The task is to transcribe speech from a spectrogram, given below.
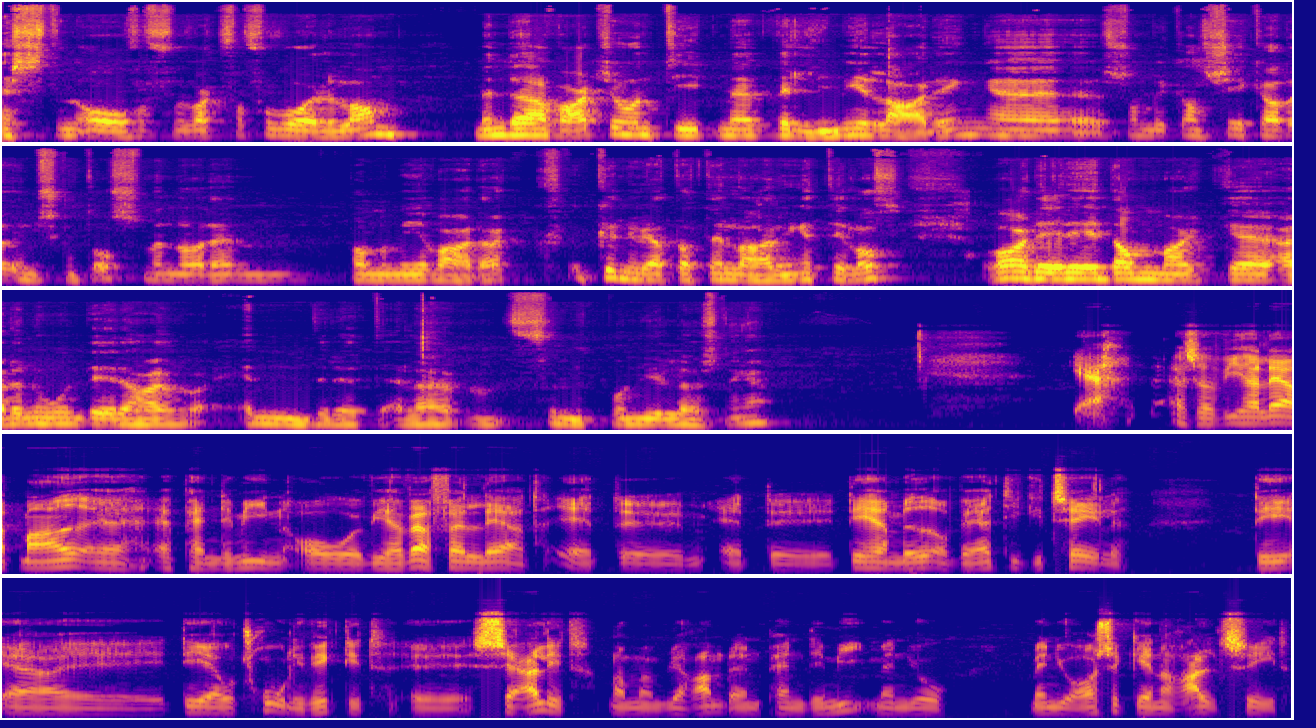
næsten over, for, i hvert fall for våre land. Men det har vært jo en tid med veldig mye læring eh, som vi kanskje ikke hadde ønsket oss. Men når en pandemi var der, kunne vi ha tatt den læringen til oss. Hva er dere i Danmark? Er det noe dere har endret eller funnet på nye løsninger? Ja, altså vi har lært meget af, af pandemien, og øh, vi har i hvert fald lært, at, øh, at øh, det her med at være digitale, det er, øh, det er utrolig vigtigt, øh, særligt når man bliver ramt af en pandemi, men jo, men jo også generelt set.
